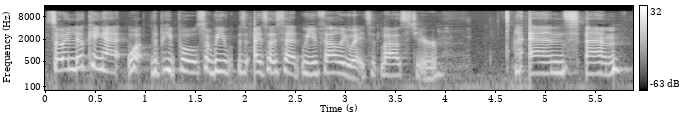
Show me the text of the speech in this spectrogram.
So in looking at what the people, so we, as I said, we evaluated last year. And um,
